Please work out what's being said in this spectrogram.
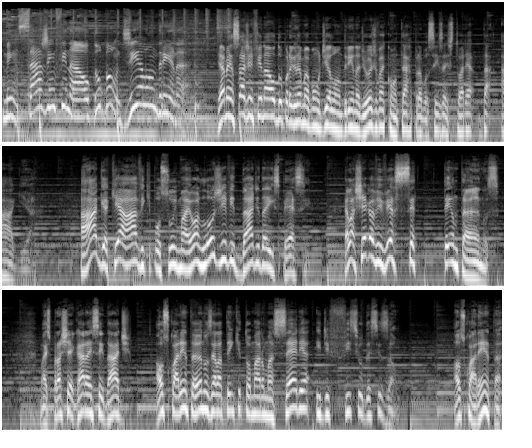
Mensagem final do Bom Dia Londrina. E a mensagem final do programa Bom Dia Londrina de hoje vai contar para vocês a história da águia. A águia, que é a ave que possui maior longevidade da espécie. Ela chega a viver 70 anos. Mas para chegar a essa idade, aos 40 anos ela tem que tomar uma séria e difícil decisão. Aos 40,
